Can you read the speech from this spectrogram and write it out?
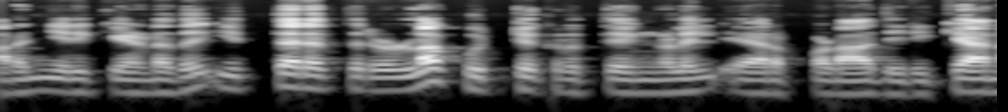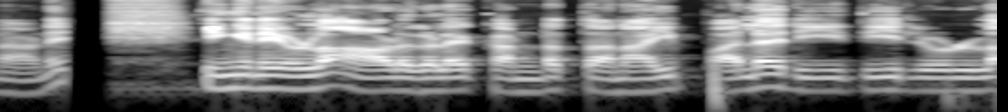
അറിഞ്ഞിരിക്കേണ്ടത് ഇത്തരത്തിലുള്ള കുറ്റകൃത്യങ്ങളിൽ ഏർപ്പെടാതിരിക്കാനാണ്. ഇങ്ങനെയുള്ള ആളുകളെ കണ്ടെത്താനായി പല രീതിയിലുള്ള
